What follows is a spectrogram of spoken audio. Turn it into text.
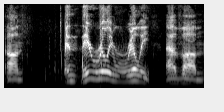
Um, and they really, really have um,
